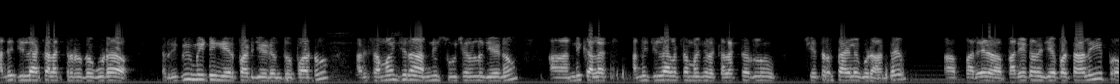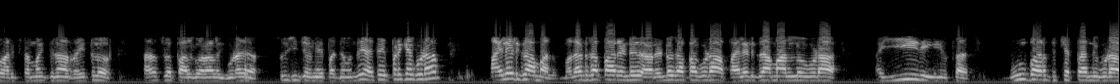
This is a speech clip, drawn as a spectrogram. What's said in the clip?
అన్ని జిల్లా కలెక్టర్లతో కూడా రివ్యూ మీటింగ్ ఏర్పాటు చేయడంతో పాటు అది సంబంధించిన అన్ని సూచనలు చేయడం అన్ని కల అన్ని జిల్లాలకు సంబంధించిన కలెక్టర్లు క్షేత్రస్థాయిలో కూడా అంటే పర్య పర్యటన చేపట్టాలి. వారికి సంబంధించిన రైతుల సదస్సులో పాల్గొనాలని కూడా సూచించిన నేపథ్యం ఉంది. అయితే ఇప్పటికే కూడా పైలట్ గ్రామాలు మొదటి తప్ప రెండు రెండో దఫా కూడా పైలట్ గ్రామాల్లో కూడా ఈ భూభారత చట్టాన్ని కూడా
